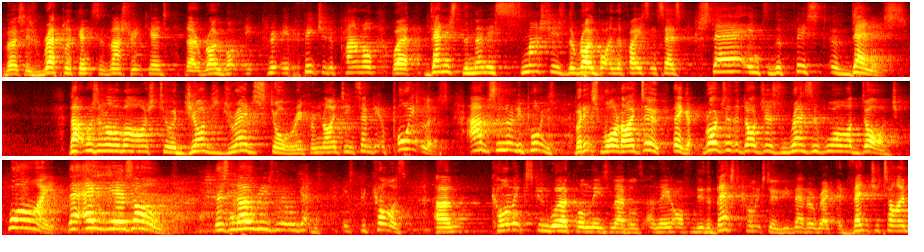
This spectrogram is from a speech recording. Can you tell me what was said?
versus replicants of Street Kids. They're robots. It, it featured a panel where Dennis the Menace smashes the robot in the face and says, stare into the fist of Dennis. That was an homage to a Judge Dredd story from 1970. Pointless, absolutely pointless, but it's what I do. There you go. Roger the Dodgers Reservoir Dodge. Why? They're eight years old. There's no reason they will get this. It's because um, comics can work on these levels, and they often do the best comics do. If you've ever read Adventure Time,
